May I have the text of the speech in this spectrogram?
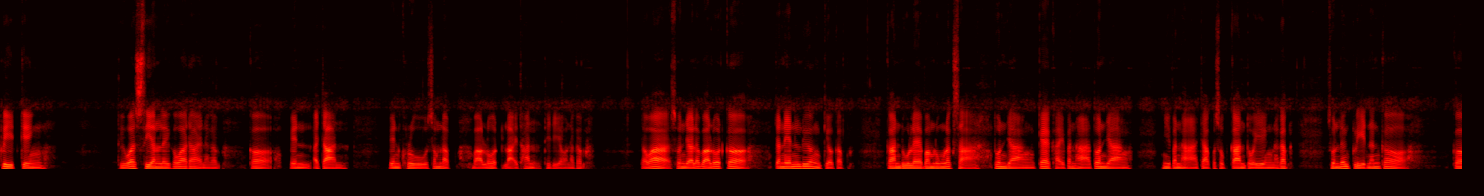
กรีดเก่ง ถือว่าเซียนเลยก็ว่าได้นะครับ ก็เป็นอาจารย์เป็นครูสำหรับบาโรดหลายท่านทีเดียวนะครับ แต่ว่าส่วนใหญ่แล้วบาโรดก็จะเน้นเรื่องเกี่ยวกับการดูแลบำรุงรักษาต้นยาง แก้ไขปัญหาต้นยาง มีปัญหาจากประสบการณ์ตัวเองนะครับ ส่วนเรื่องกรีดนั้นก็ก็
